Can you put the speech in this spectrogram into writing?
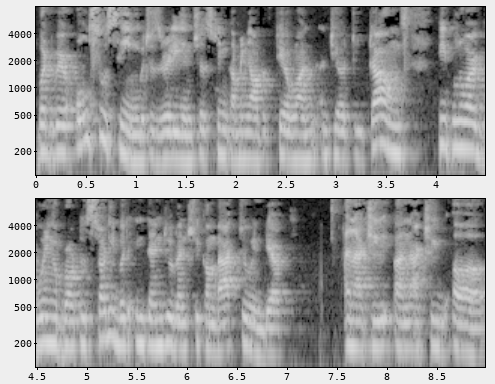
But we're also seeing, which is really interesting, coming out of tier one and tier two towns, people who are going abroad to study but intend to eventually come back to India and actually and actually uh,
